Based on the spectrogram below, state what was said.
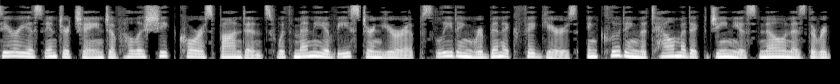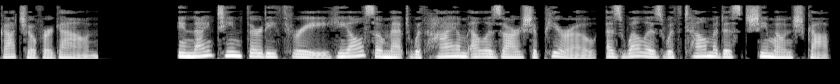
serious interchange of halachic correspondence with many of Eastern Europe's leading rabbinic figures, including the Talmudic genius known as the Rogatchover Gaon. In 1933 he also met with Chaim Elazar Shapiro, as well as with Talmudist Shimon Shkop.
